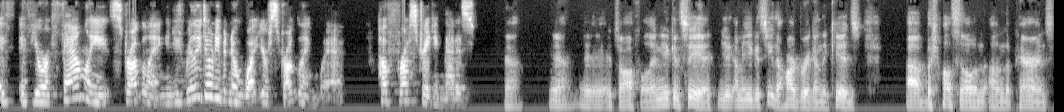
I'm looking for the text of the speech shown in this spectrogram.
if, if you're a family struggling and you really don't even know what you're struggling with, how frustrating that is. Yeah. Yeah. It's awful. And you can see it. You, I mean, you can see the heartbreak on the kids, uh, but also on, on, the parents.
